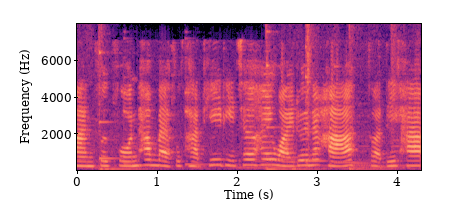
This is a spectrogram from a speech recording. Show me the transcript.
มันฝึกฝนทำแบบฝึกหัดที่ทีเชอร์ให้ไว้ด้วยนะคะ สวัสดีค่ะ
